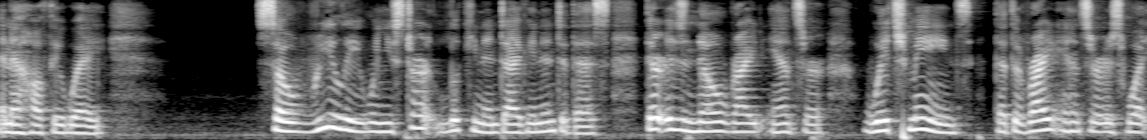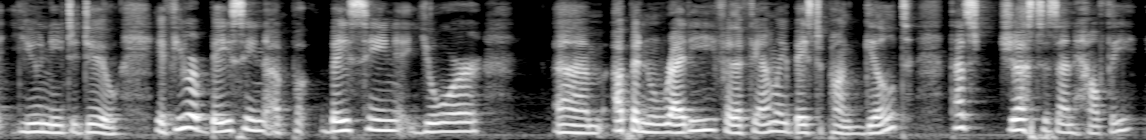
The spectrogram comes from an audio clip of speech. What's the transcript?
in a healthy way. So, really, when you start looking and diving into this, there is no right answer, which means that the right answer is what you need to do. If you are basing up, basing your um, up and ready for the family based upon guilt, that's just as unhealthy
